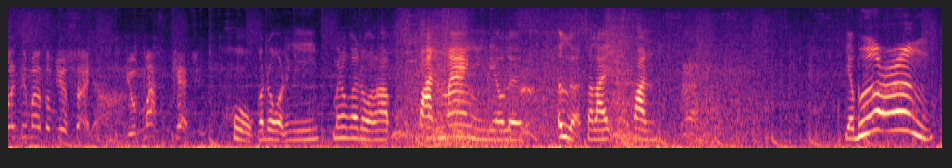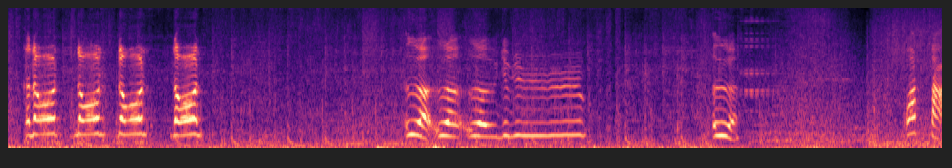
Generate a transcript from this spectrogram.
let him out of your sight. You must catch him. โหกระโดดอย่างนี้ไม่ต้องกระโดดครับฟันแม่งอย่างเดียวเลย เออสไลด์ฟัน อย่าเพิ่งกระโดดโดดโดดโดดเอือเอือเอือยุบยุบยุบยุบเอือ วัตตะ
